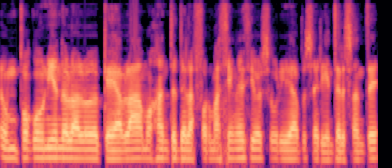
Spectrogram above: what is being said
un poco uniéndolo a lo que hablábamos antes de la formación en ciberseguridad, pues sería interesante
